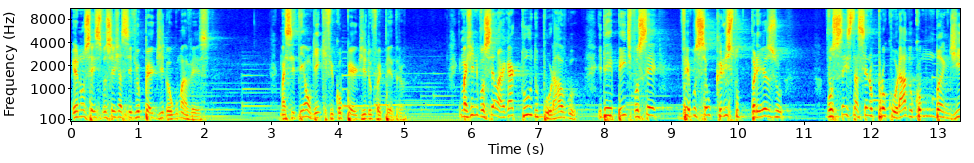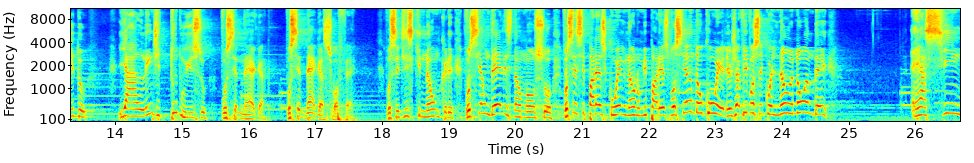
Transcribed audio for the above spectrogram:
eu não sei se você já se viu perdido alguma vez. Mas se tem alguém que ficou perdido foi Pedro. Imagine você largar tudo por algo e de repente você vê o seu Cristo preso, você está sendo procurado como um bandido e além de tudo isso, você nega, você nega a sua fé. Você diz que não crê. Você é um deles? Não, não sou. Você se parece com ele? Não, não me pareço. Você andou com ele? Eu já vi você com ele? Não, eu não andei. É assim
